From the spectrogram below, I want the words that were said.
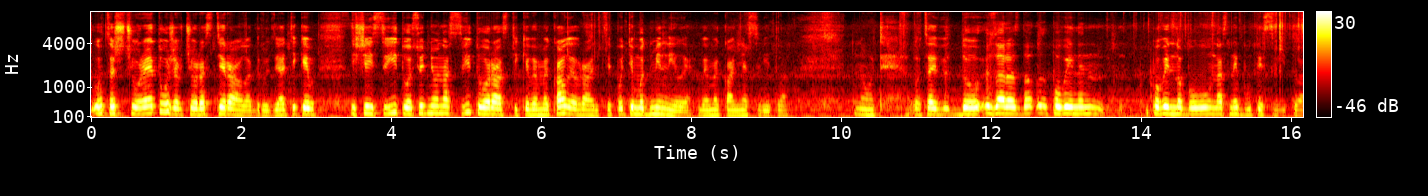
оце ж вчора, я теж вчора стирала, друзі, а тільки ще й світло. Сьогодні у нас світло раз тільки вимикали вранці, потім відмінили вимикання світла. Ну, от, оце до, зараз до, повинен, повинно було у нас не бути світла.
